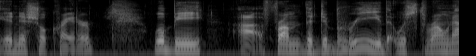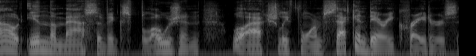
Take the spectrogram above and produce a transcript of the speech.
initial crater will be uh, from the debris that was thrown out in the massive explosion will actually form secondary craters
